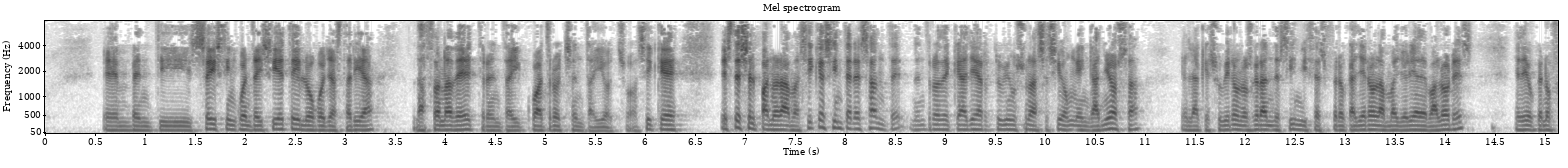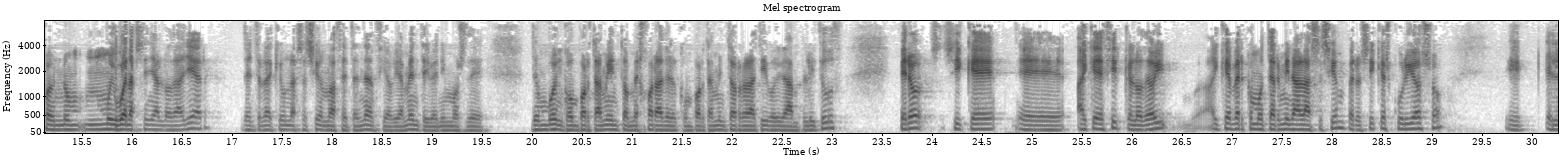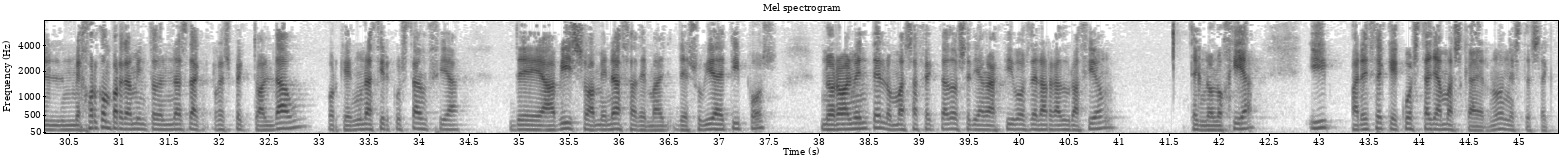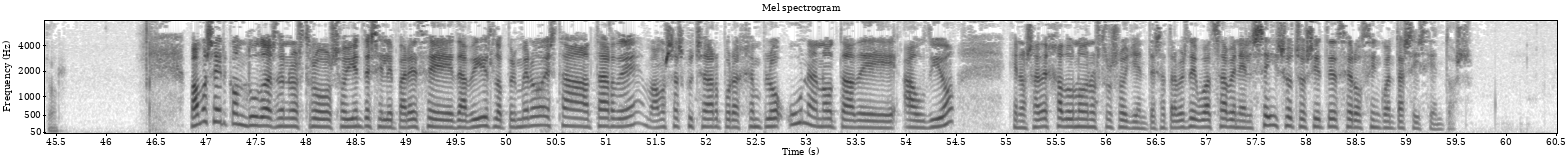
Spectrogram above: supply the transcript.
en 26,57 y luego ya estaría la zona de 34,88. Así que este es el panorama. Sí que es interesante, dentro de que ayer tuvimos una sesión engañosa en la que subieron los grandes índices pero cayeron la mayoría de valores. Ya digo que no fue una muy buena señal lo de ayer, dentro de que una sesión no hace tendencia, obviamente, y venimos de, un buen comportamiento, mejora del comportamiento relativo y de amplitud. Pero sí que eh, hay que decir que lo de hoy hay que ver cómo termina la sesión, pero sí que es curioso eh, el mejor comportamiento del Nasdaq respecto al Dow, porque en una circunstancia de aviso, amenaza de, subida de tipos, normalmente los más afectados serían activos de larga duración, tecnología, y parece que cuesta ya más caer ¿no? en este sector. Vamos a ir con dudas de nuestros oyentes, si le parece, David. Lo primero, esta tarde vamos a escuchar, por ejemplo, una nota de audio que nos ha dejado uno de nuestros oyentes a través de WhatsApp en el 687-050-600.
